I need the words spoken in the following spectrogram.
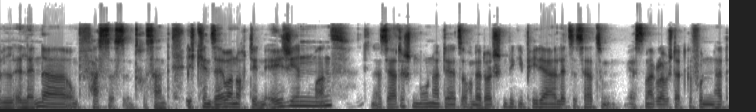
Länder umfasst, ist interessant. Ich kenne selber noch den Asian Month, den asiatischen Monat, der jetzt auch in der deutschen Wikipedia letztes Jahr zum ersten Mal, glaube ich, stattgefunden hat,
